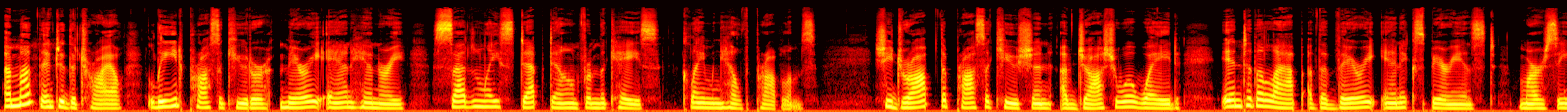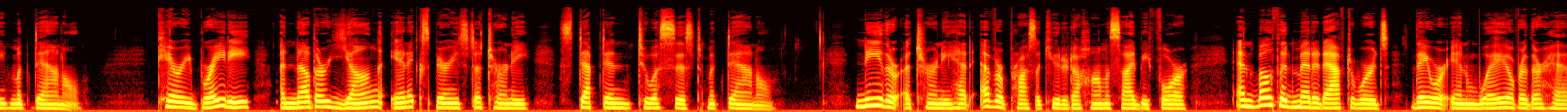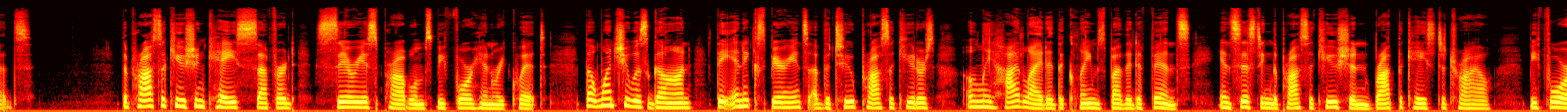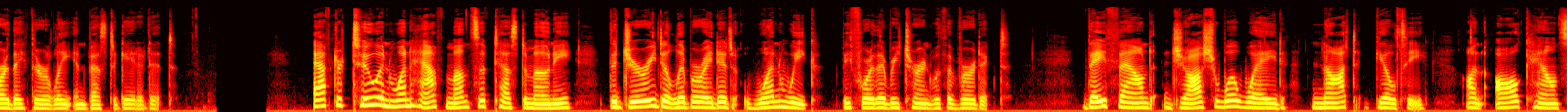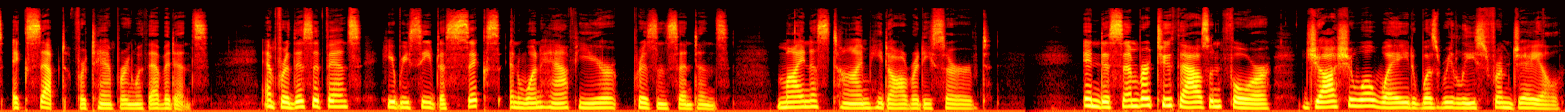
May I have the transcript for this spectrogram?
A month into the trial, lead prosecutor Mary Ann Henry suddenly stepped down from the case, claiming health problems. She dropped the prosecution of Joshua Wade into the lap of the very inexperienced Marcy McDaniel. Carrie Brady, another young, inexperienced attorney, stepped in to assist McDaniel. Neither attorney had ever prosecuted a homicide before, and both admitted afterwards they were in way over their heads. The prosecution case suffered serious problems before Henry quit, but once she was gone, the inexperience of the two prosecutors only highlighted the claims by the defense, insisting the prosecution brought the case to trial before they thoroughly investigated it. After two and one half months of testimony, the jury deliberated one week before they returned with a verdict they found Joshua Wade not guilty on all counts except for tampering with evidence. And for this offense, he received a six and one half year prison sentence, minus time he'd already served. In December 2004, Joshua Wade was released from jail,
